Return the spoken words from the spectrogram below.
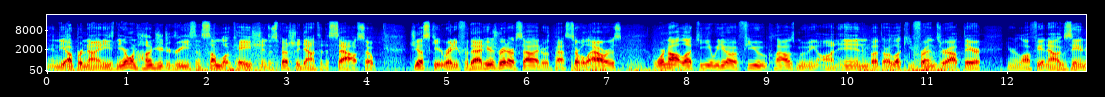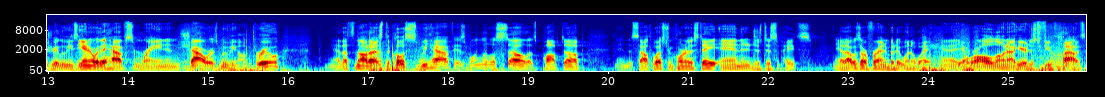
in the upper 90s, near 100 degrees in some locations, especially down to the south. So just get ready for that. Here's radar satellite over the past several hours. We're not lucky. We do have a few clouds moving on in, but our lucky friends are out there near Lafayette and Alexandria, Louisiana, where they have some rain and showers moving on through. Yeah, that's not us. The closest we have is one little cell that's popped up in the southwestern corner of the state, and then it just dissipates. Yeah, that was our friend, but it went away. Yeah, yeah, we're all alone out here, just a few clouds,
